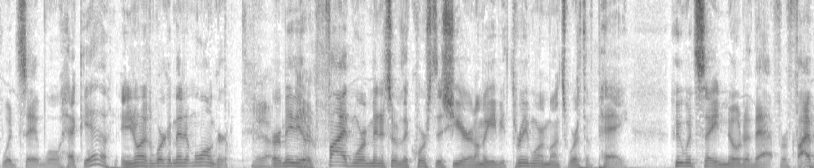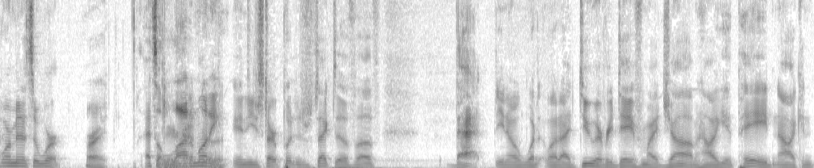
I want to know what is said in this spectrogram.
would say, "Well, heck yeah!" And you don't have to work a minute longer, Yeah. or maybe Yeah. like five more minutes over the course of this year, and I'm gonna give you three more months worth of pay. Who would say no to that for five more minutes of work? Right. That's a You're lot of money, and you start putting in perspective of that. You know what what I do every day for my job and how I get paid. Now I can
